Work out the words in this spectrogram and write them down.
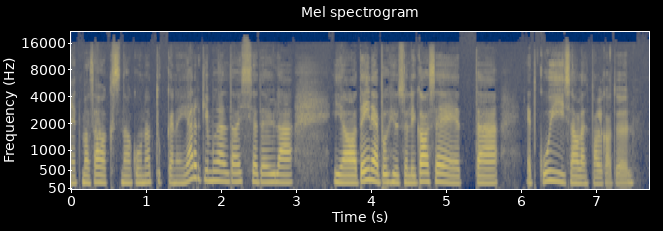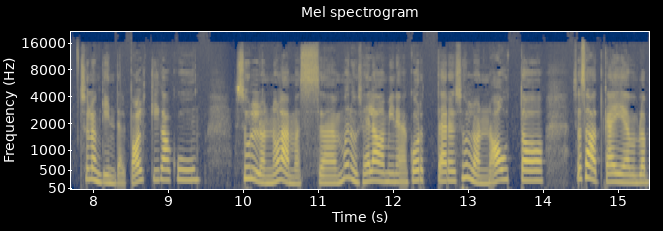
et ma saaks nagu natukene järgi mõelda asjade üle ja teine põhjus oli ka see, et, äh, et kui sa oled palgatööl, sul on kindel palk iga kuu, sul on olemas äh, mõnus elamine, korter, sul on auto, sa saad käia võib-olla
